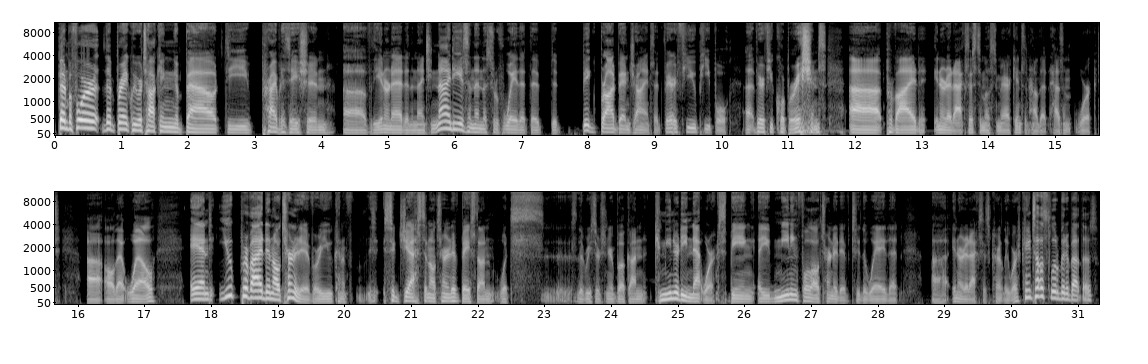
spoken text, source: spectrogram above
Ben, before the break, we were talking about the privatization of the internet in the 1990s and then the sort of way that the, the big broadband giants, that very few people uh, very few corporations uh, provide internet access to most Americans and how that hasn't worked uh, all that well. And you provide an alternative, or you kind of suggest an alternative based on what's uh, the research in your book on community networks being a meaningful alternative to the way that uh, internet access currently works. Can you tell us a little bit about those?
